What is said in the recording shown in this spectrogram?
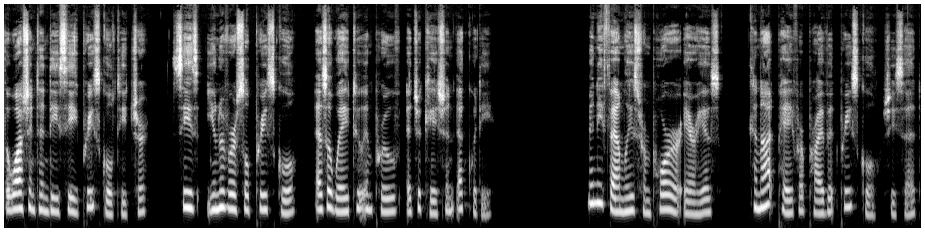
the Washington, D.C. preschool teacher, sees universal preschool as a way to improve education equity. Many families from poorer areas cannot pay for private preschool, she said,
